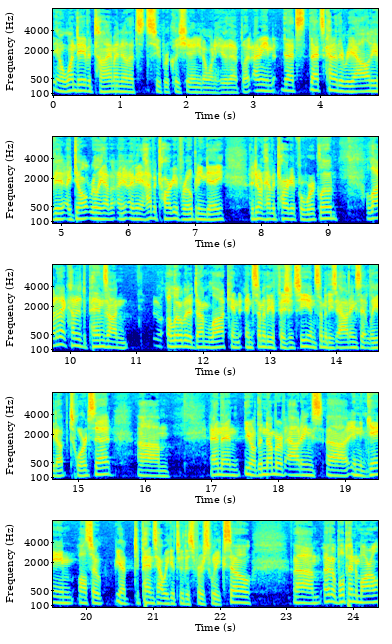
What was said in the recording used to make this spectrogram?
you know one day at a time i know that's super cliche and you don't want to hear that but i mean that's that's kind of the reality of it i don't really have a, I, I mean i have a target for opening day i don't have a target for workload a lot of that kind of depends on a little bit of dumb luck and, and some of the efficiency and some of these outings that lead up towards that um, and then you know the number of outings uh, in the game also you know, depends how we get through this first week so um, I have a bullpen tomorrow,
